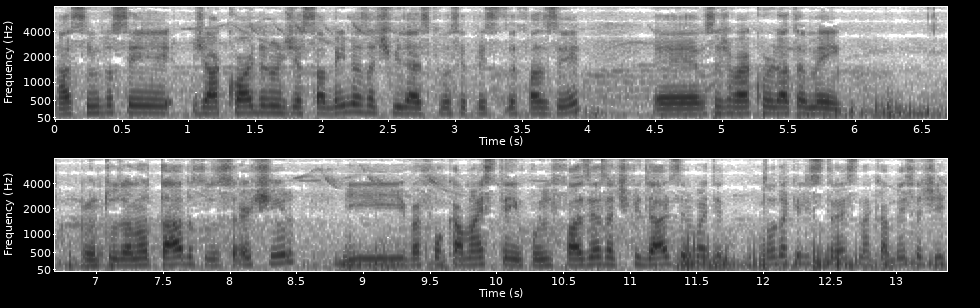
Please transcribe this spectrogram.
Assim você já acorda no dia sabendo as atividades que você precisa fazer, é, você já vai acordar também com tudo anotado, tudo certinho, e vai focar mais tempo em fazer as atividades e não vai ter todo aquele estresse na cabeça de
